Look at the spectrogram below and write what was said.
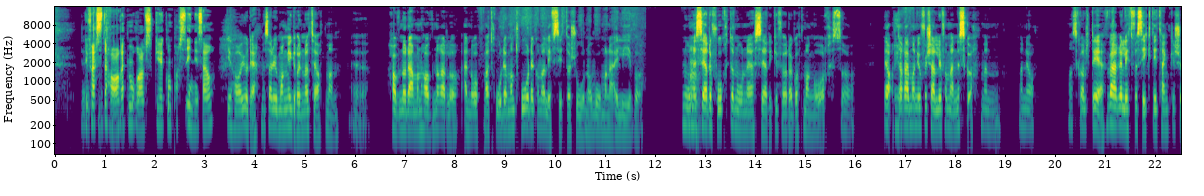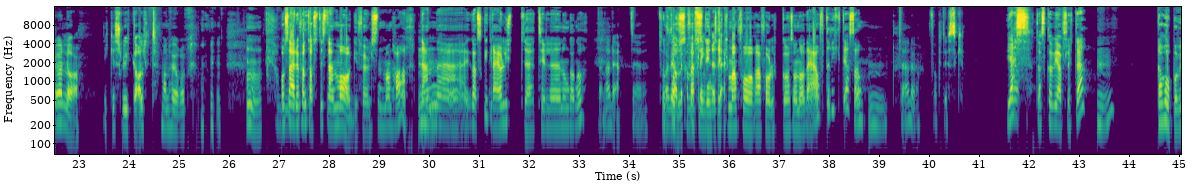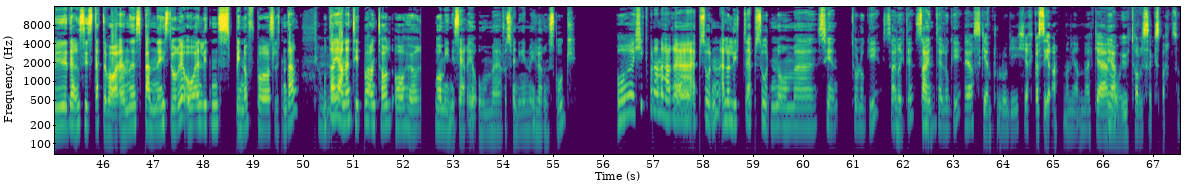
Det De fleste har et moralsk kompass inni seg òg. De har jo det, men så er det jo mange grunner til at man eh, havner der man havner, eller ender opp med å tro det man tror. Det kan være livssituasjoner, hvor man er i livet, Noen Mm. ser det fort, og noen ser det ikke før det har gått mange år, så ja, Ja. der er man jo forskjellig for mennesker, men, men ja. Man skal alltid være litt forsiktig, tenke sjøl, og ikke sluke alt man hører. Mm. Og så er det fantastisk den magefølelsen man har. Den Mm. eh, er ganske grei å lytte til eh, noen ganger. Den er det. Det Så tror jeg vi alle kan være flinkere førsteinntrykk man får av folk og sånn, og det er ofte riktig, altså. Mm, det er det, faktisk. Yes, da skal vi avslutte. Mm. Da håper vi dere syns dette var en spennende historie og en liten spin-off på slutten der. Mm. Og ta gjerne en titt på Untold og hør vår miniserie om eh, forsvinningen i Lørenskog. Og kikk på denne her eh, episoden, eller lytt til episoden om eh, scientologi, sa jeg det Mm. riktig? Scientologi. Ja, skientologi, kirka sier det, men igjen, jeg er ikke Ja. noen uttalelsesekspert, så.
